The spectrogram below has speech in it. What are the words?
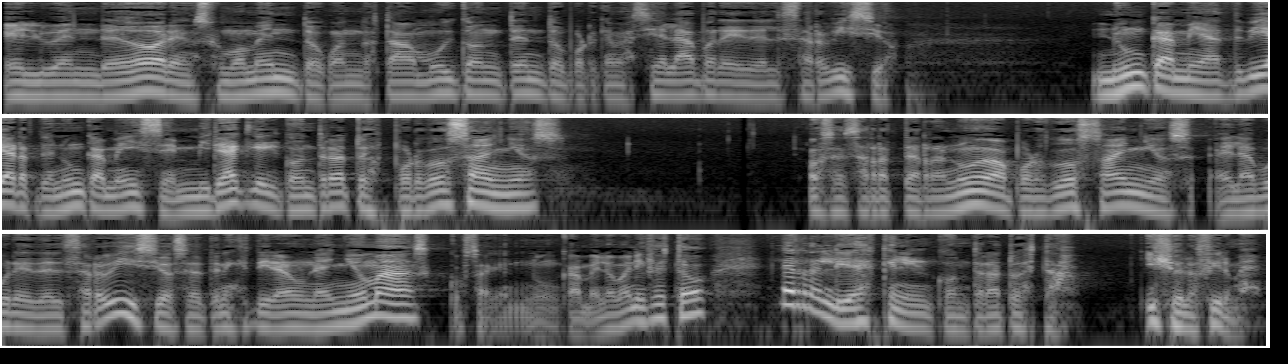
el vendedor en su momento, cuando estaba muy contento porque me hacía el upgrade del servicio, nunca me advierte, nunca me dice, mirá que el contrato es por dos años, o sea, se renueva por dos años el upgrade del servicio, o sea, tenés que tirar un año más, cosa que nunca me lo manifestó, la realidad es que en el contrato está, y yo lo firmé.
